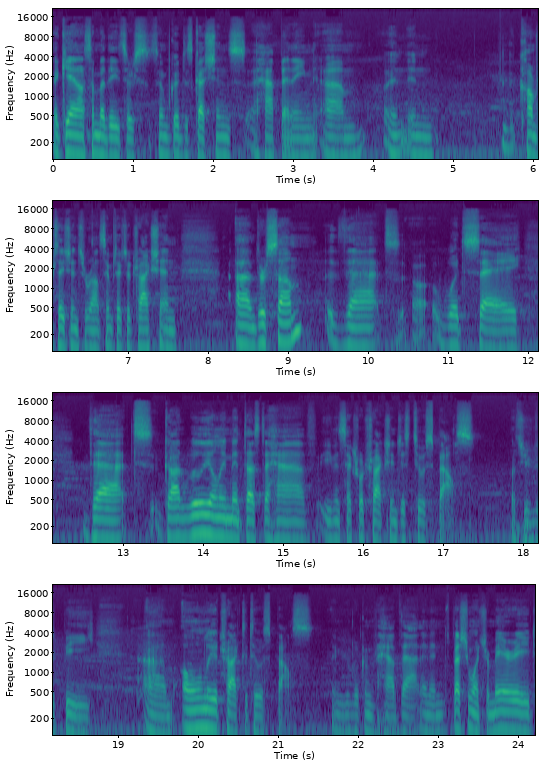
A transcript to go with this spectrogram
again on some of these there's some good discussions happening um, in, in, conversations around same-sex attraction. Uh, there's some that uh, would say that God really only meant us to have even sexual attraction just to a spouse that you to be um, only attracted to a spouse, and you're looking to have that. And then, especially once you're married,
